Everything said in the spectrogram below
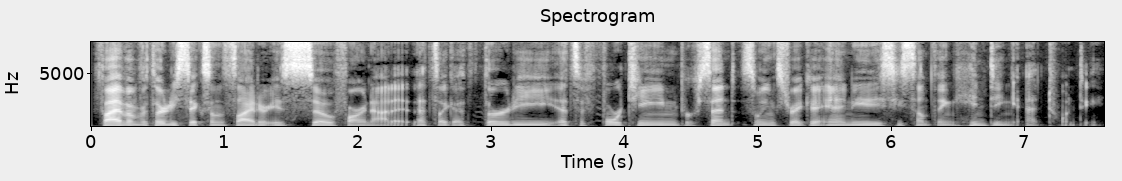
5 over 36 on the slider is so far not it. That's like a 30, that's a 14% swing striker, and I need to see something hinting at 20.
